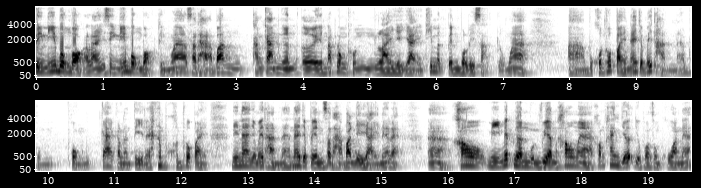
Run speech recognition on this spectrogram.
สิ่งนี้บ่งบอกอะไร สิ่งนี้บ่งบอกถึงว่าสถาบันทางการเงินเอ่ยนักลงทุนรายใหญ่ ๆ ที่มันเป็นบริษัทหรือว่าาบุคคลทั่วไปน่าจะไม่ทันนะผมผมกล้าการันตีเลยบุคคลทั่วไปนี่น่าจะไม่ทันนะน่าจะเป็นสถาบันใหญ่ๆนี่แหละเข้ามีเม็ดเงินหมุนเวียนเข้ามาค่อนข้างเยอะอยู่พอสมควรนะ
